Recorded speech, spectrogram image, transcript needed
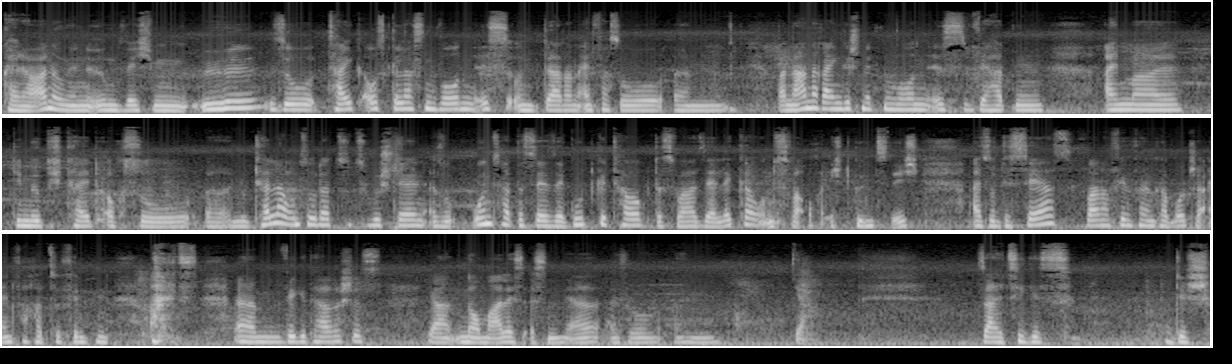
keine Ahnung, in irgendwelchem Öl so Teig ausgelassen worden ist und da dann einfach so ähm, Banane reingeschnitten worden ist. Wir hatten einmal die Möglichkeit, auch so äh, Nutella und so dazu zu bestellen. Also uns hat das sehr, sehr gut getaugt. Das war sehr lecker und es war auch echt günstig. Also Desserts waren auf jeden Fall in Kambodscha einfacher zu finden als ähm, vegetarisches, ja, normales Essen. Ja? Also ähm, ja, salziges Dish.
